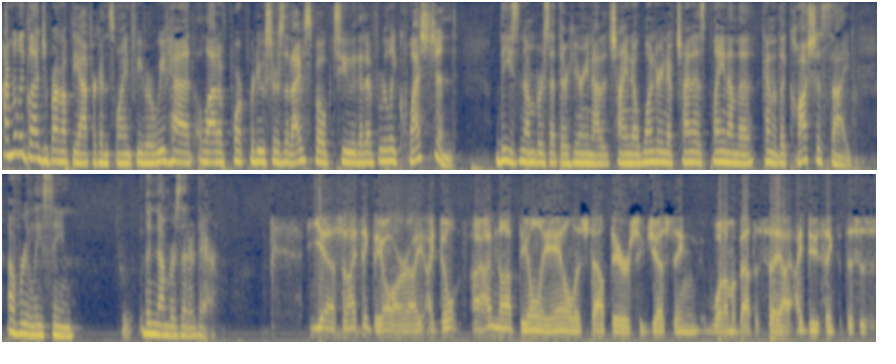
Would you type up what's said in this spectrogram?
I'm really glad you brought up the African swine fever. We've had a lot of pork producers that I've spoke to that have really questioned these numbers that they're hearing out of China, wondering if China is playing on the kind of the cautious side of releasing the numbers that are there. Yes, and I think they are. I, I don't. I'm not the only analyst out there suggesting what I'm about to say. I, I do think that this is a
